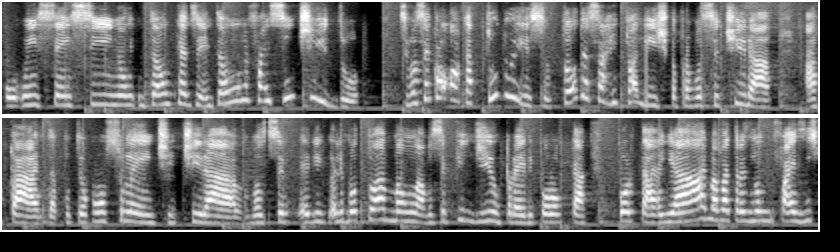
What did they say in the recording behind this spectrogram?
o, o incensinho. Então, quer dizer, então não faz sentido. Se você coloca tudo isso, toda essa ritualística para você tirar a carta para o teu consulente tirar, você ele, ele botou a mão lá, você pediu para ele colocar, cortar e ai, mas vai trazer, não faz isso,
